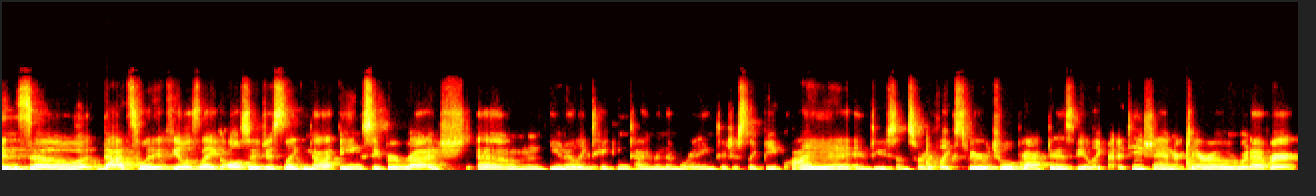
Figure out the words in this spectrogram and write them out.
and so that's what it feels like. Also, just like not being super rushed, um, you know, like taking time in the morning to just like be quiet and do some sort of like spiritual practice, be it like meditation or tarot or whatever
